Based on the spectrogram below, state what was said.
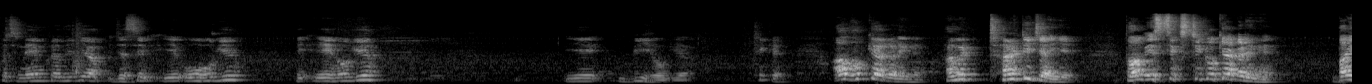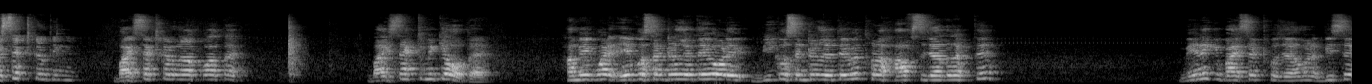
कुछ नेम कर दीजिए, आप जैसे ये ओ हो गया, ये ए हो गया, ये बी हो गया। ठीक है? अब हम क्या करेंगे? हमें 30 चाहिए। तो हम इस 60 को क्या करेंगे? बाइसेक्ट कर देंगे। बाइसेक्ट करना आपको आता है। बाइसेक्ट में क्या होता है? हम एक बार ए को सेंटर लेते हुए और बी को सेंटर लेते हुए थोड़ा हाफ़ से ज़्यादा रखते मेरे की बाइसेक्ट हो जाए, हमारे बी से।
